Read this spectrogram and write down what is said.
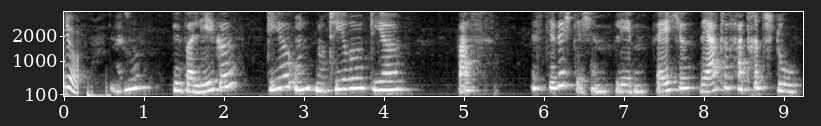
Ja. Also überlege dir und notiere dir, was ist dir wichtig im Leben? Welche Werte vertrittst du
